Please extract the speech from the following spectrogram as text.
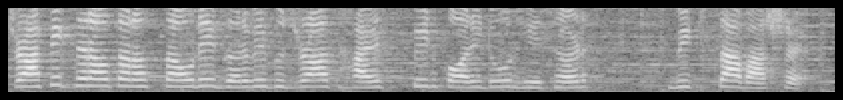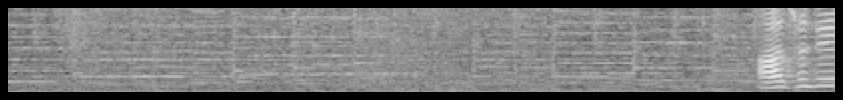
ટ્રાફિક ધરાવતા રસ્તાઓને Garvi Gujarat high speed corridor હેઠળ વિકસાવાશે. આજ અંગે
